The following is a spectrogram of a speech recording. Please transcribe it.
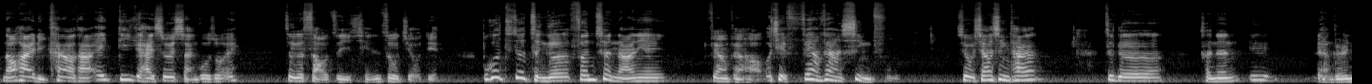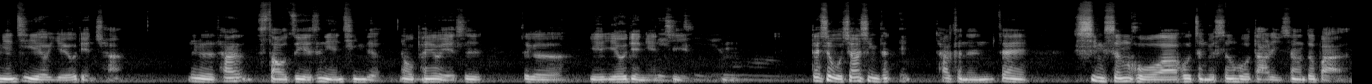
脑海里看到他，哎，第一个还是会闪过说，哎，这个嫂子以前是做酒店，不过这整个分寸拿捏非常非常好，而且非常非常幸福，所以我相信他这个可能因为两个人年纪也有也有点差，那个他嫂子也是年轻的，那我朋友也是这个也也有点年纪，嗯，但是我相信他，哎，他可能在。性生活啊，或整个生活打理上，都把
